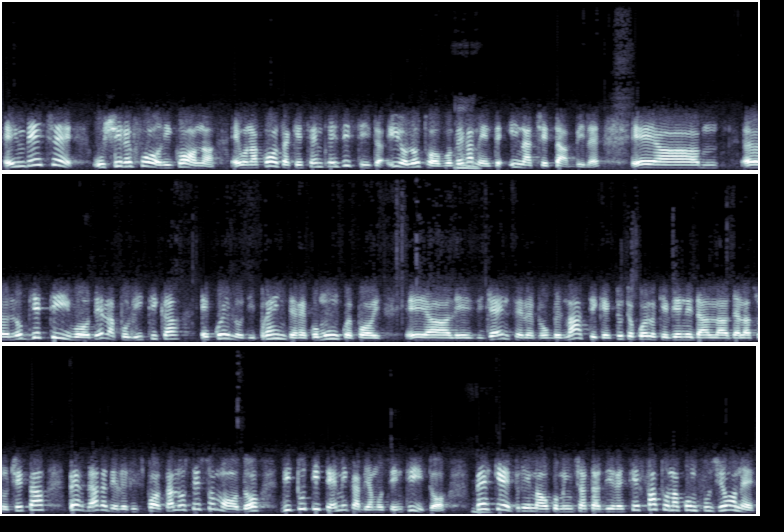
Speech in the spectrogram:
eh, e invece uscire fuori con è una cosa che è sempre esistita, io lo trovo mm. veramente inaccettabile. E, uh, eh, l'obiettivo della politica è quello di prendere comunque poi eh, le esigenze, le problematiche, tutto quello che viene dalla, dalla, società per dare delle risposte. Allo stesso modo di tutti i temi che abbiamo sentito. Perché prima ho cominciato a dire si è fatta una confusione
